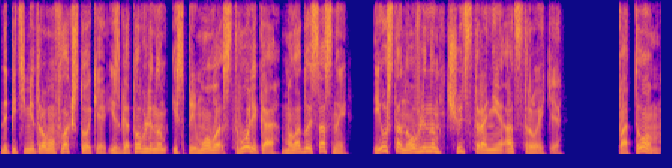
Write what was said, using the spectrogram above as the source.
на пятиметровом флагштоке, изготовленном из прямого стволика молодой сосны и установленном чуть в стороне от стройки. Потом,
